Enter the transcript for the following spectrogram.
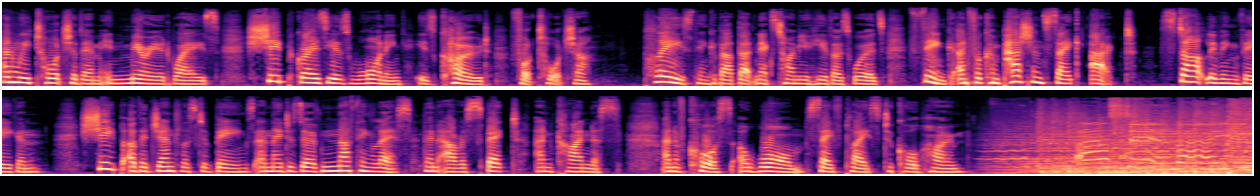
and we torture them in myriad ways. Sheep Grazier's warning is code for torture. Please think about that next time you hear those words. Think, and for compassion's sake, act. Start living vegan. Sheep are the gentlest of beings, and they deserve nothing less than our respect and kindness, and of course, a warm, safe place to call home. I'll stand by you.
